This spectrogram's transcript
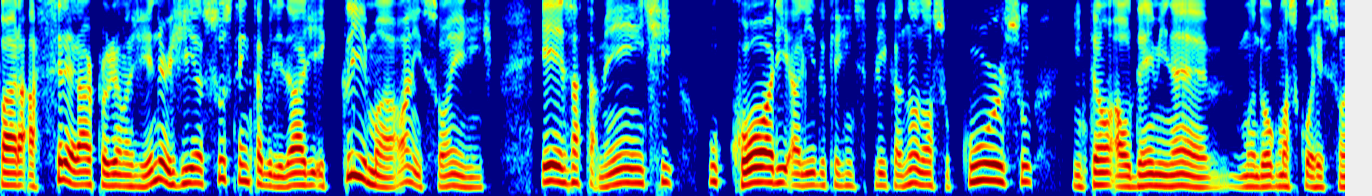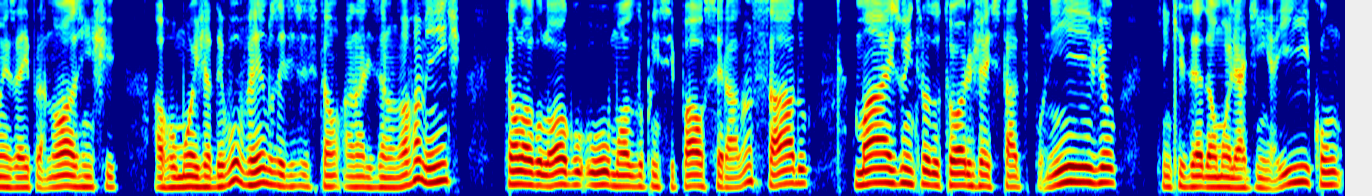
para acelerar programas de energia, sustentabilidade e clima. Olhem só, hein, gente. Exatamente o core ali do que a gente explica no nosso curso. Então a Udemy né, mandou algumas correções aí para nós, a gente arrumou e já devolvemos, eles estão analisando novamente. Então logo logo o módulo principal será lançado, mas o introdutório já está disponível. Quem quiser dar uma olhadinha aí, com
